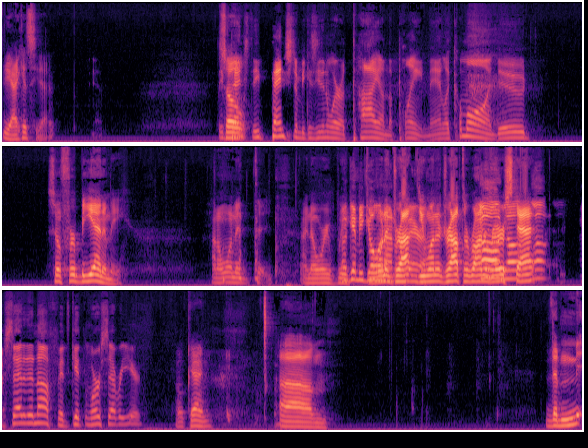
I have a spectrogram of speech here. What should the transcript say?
Yeah, I can see that. They So- benched, they benched him because he didn't wear a tie on the plane, man. Like, come on, dude. So for Bieniemy, I don't want to. I know we're. We, Don't get me going wanna drop? Do you want to drop the Ron No, Rivera no, stat? no. I've said it enough. It's getting worse every year. Okay. Um, the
